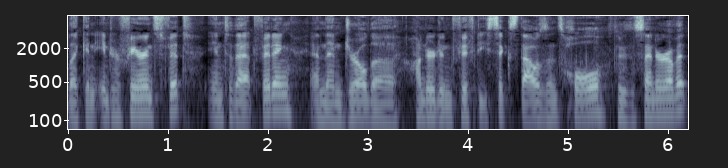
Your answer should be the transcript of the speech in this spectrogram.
like an interference fit into that fitting and then drilled a 156 thousandths hole through the center of it.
